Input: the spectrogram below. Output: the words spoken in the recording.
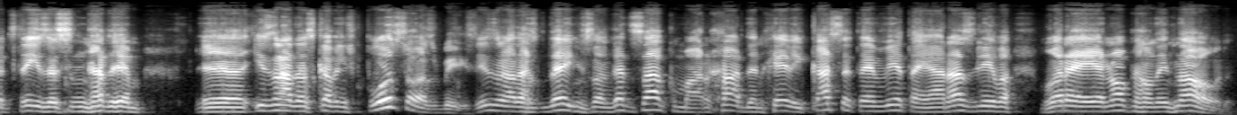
pēc 30 gadiem, e, izrādās, ka viņš plusos bijis. Izrādās, ka 90 gadu sākumā ar hard and heavy kasetēm vietējā razļīva varēja nopelnīt naudu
